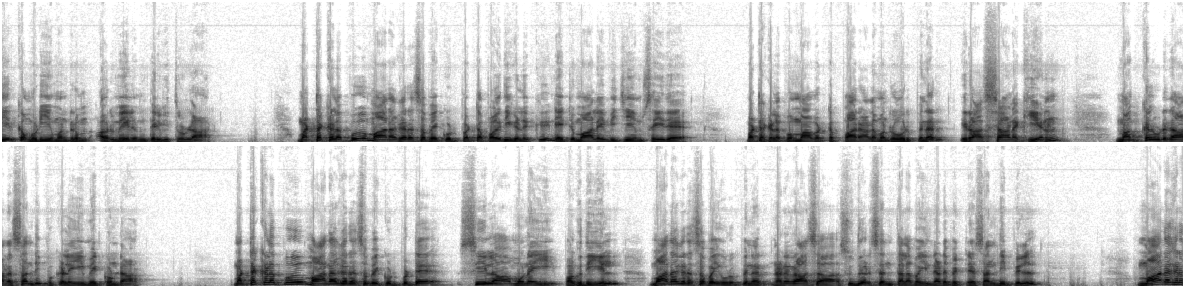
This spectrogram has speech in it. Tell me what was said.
தீர்க்க முடியும் என்றும் அவர் மேலும் தெரிவித்துள்ளார். மட்டக்களப்பு மாநகர சபைக்குட்பட்ட பகுதிகளுக்கு நேற்று மாலை விஜயம் செய்த மட்டக்களப்பு மாவட்ட பாராளுமன்ற உறுப்பினர் இரா சாணக்கியன் மக்களுடனான சந்திப்புகளை மேற்கொண்டார். மட்டக்களப்பு மாநகர சபைக்குட்பட்ட சீலாமுனை பகுதியில் மாநகர சபை உறுப்பினர் நடராசா சுதர்சன் தலைமையில் நடைபெற்ற சந்திப்பில் மாநகர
